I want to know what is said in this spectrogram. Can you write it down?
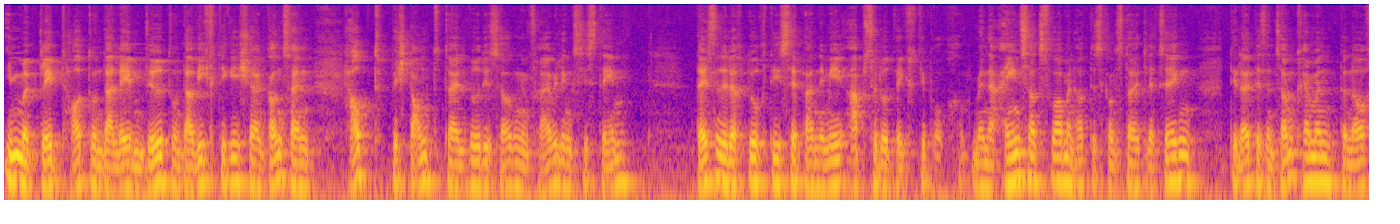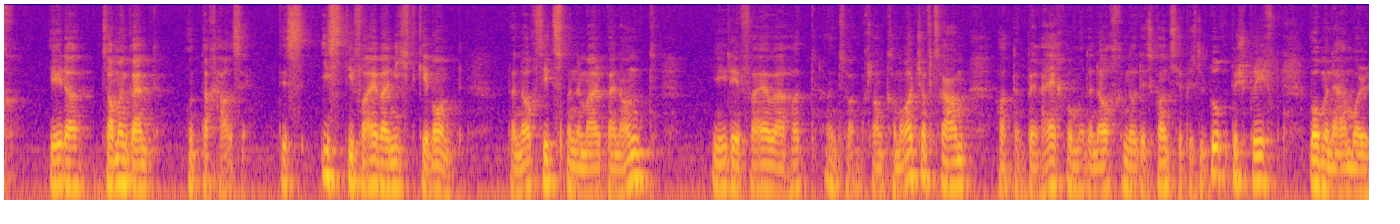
immer gelebt hat und erleben wird und auch wichtig ist, ja ganz ein Hauptbestandteil, würde ich sagen, im Freiwilligensystem, da ist natürlich durch diese Pandemie absolut weggebrochen. Wenn ein Einsatz war, man hat das ganz deutlich gesehen, die Leute sind zusammengekommen, danach jeder zusammengeräumt und nach Hause. Das ist die Feuerwehr nicht gewohnt. Danach sitzt man einmal beieinander, jede Feuerwehr hat einen, einen kleinen Kameradschaftsraum, hat einen Bereich, wo man danach noch das Ganze ein bisschen durchbespricht, wo man auch mal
